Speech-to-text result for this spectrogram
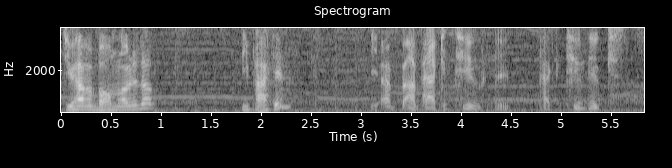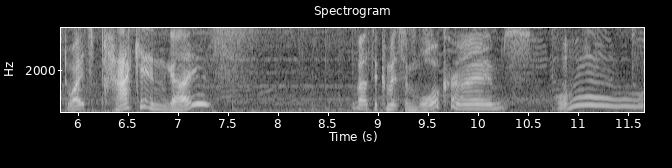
Do you have a bomb loaded up? You packing? Yeah, I'm, I'm packing two, dude. Packing two nukes. Dwight's packing, guys. About to commit some war crimes Ooh.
